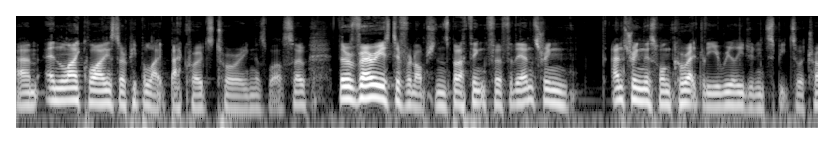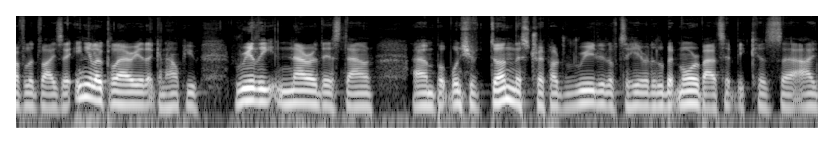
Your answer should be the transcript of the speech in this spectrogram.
Um, and likewise, there are people like Backroads Touring as well. So there are various different options, but I think for, for the answering answering this one correctly, you really do need to speak to a travel advisor in your local area that can help you really narrow this down. Um, but once you've done this trip, I'd really love to hear a little bit more about it because uh, I,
